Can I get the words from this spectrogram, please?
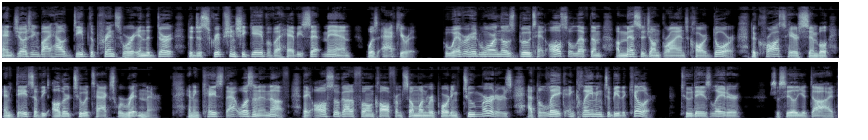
and judging by how deep the prints were in the dirt, the description she gave of a heavy-set man was accurate. Whoever had worn those boots had also left them a message on Brian's car door. The crosshair symbol and dates of the other two attacks were written there. And in case that wasn't enough, they also got a phone call from someone reporting two murders at the lake and claiming to be the killer. Two days later, Cecelia died,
